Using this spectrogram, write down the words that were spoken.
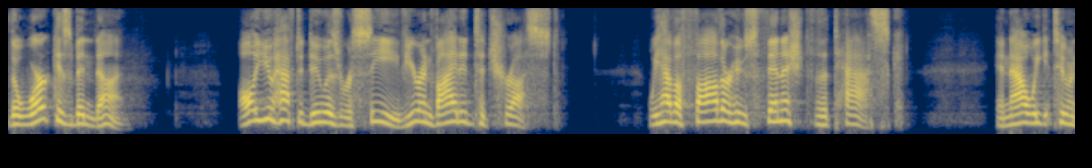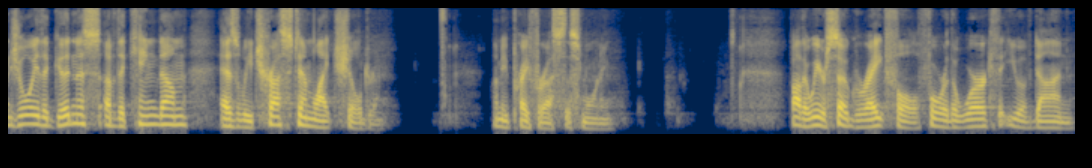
The work has been done. All you have to do is receive. You're invited to trust. We have a Father who's finished the task. And now we get to enjoy the goodness of the kingdom as we trust Him like children. Let me pray for us this morning. Father, we are so grateful for the work that you have done,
